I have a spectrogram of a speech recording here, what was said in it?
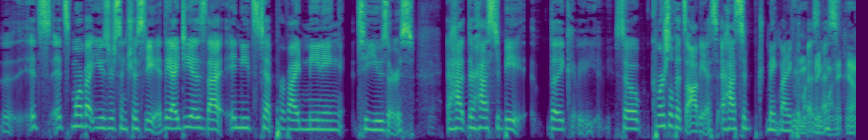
it's it's more about user centricity. The idea is that it needs to provide meaning to users. It ha- there has to be like so commercial fit's obvious. It has to make money for the business. money, yeah.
